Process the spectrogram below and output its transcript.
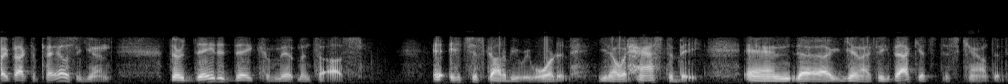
right back to Paos again. Their day to day commitment to us, it, it's just got to be rewarded. You know, it has to be. And, uh, again, I think that gets discounted.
